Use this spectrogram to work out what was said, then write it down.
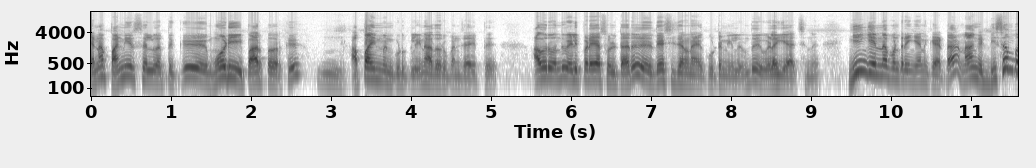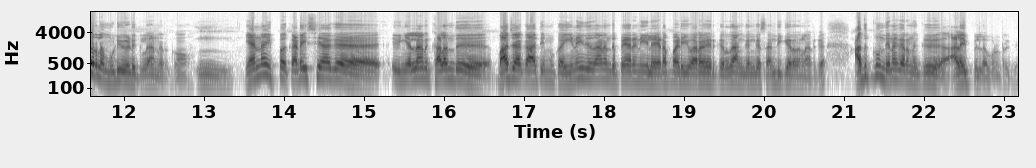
ஏன்னா பன்னீர்செல்வத்துக்கு மோடி பார்ப்பதற்கு அப்பாயின்மெண்ட் கொடுக்கலைன்னா அது ஒரு பஞ்சாயத்து. அவர் வந்து வெளிப்படையாக சொல்லிட்டாரு தேசிய ஜனநாயக கூட்டணியிலிருந்து விலகியாச்சுன்னு. நீங்கள் என்ன பண்ணுறீங்கன்னு கேட்டால் நாங்கள் டிசம்பரில் முடிவு எடுக்கலான்னு இருக்கோம். ஏன்னா இப்போ கடைசியாக இவங்க எல்லாரும் கலந்து பாஜக அதிமுக இணைந்து தானே இந்த பேரணியில் எடப்பாடி வரவேற்கிறது அங்கங்கே சந்திக்கிறதெல்லாம் இருக்கு. அதுக்கும் தினகரனுக்கு அழைப்பு இல்லை போல் இருக்கு.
